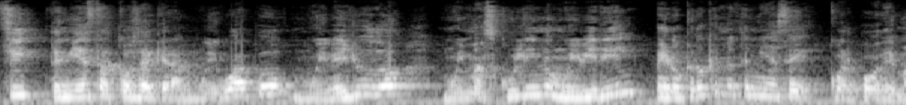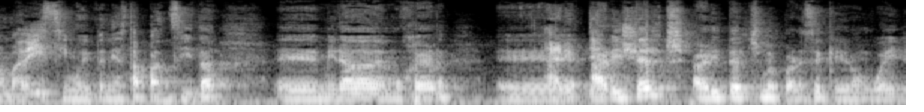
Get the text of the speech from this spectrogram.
Sí, tenía esta cosa de que era muy guapo, muy velludo, muy masculino, muy viril, pero creo que no tenía ese cuerpo de mamadísimo y tenía esta pancita, eh, mirada de mujer, eh. Ari Telch. Ari Telch me parece que era un güey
